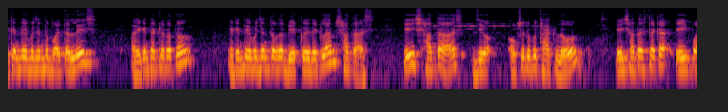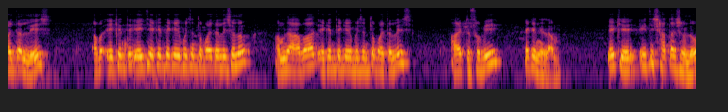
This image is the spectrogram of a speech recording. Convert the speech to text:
এখান থেকে পর্যন্ত পঁয়তাল্লিশ, আর এখানে থাকলে কত? এখান থেকে পর্যন্ত আমরা বিয়োগ করে দেখলাম সাতাশ। এই সাতাশ যে অংশটুকু থাকল এই সাতাশ টাকা, এই পঁয়তাল্লিশ। আবার এখান থেকে, এই যে এখান থেকে এই পর্যন্ত পঁয়তাল্লিশ হলো, আমরা আবার এখান থেকে এই পর্যন্ত পঁয়তাল্লিশ, আরেকটা ছবি এঁকে নিলাম। একে, এই যে সাতাশ হলো,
